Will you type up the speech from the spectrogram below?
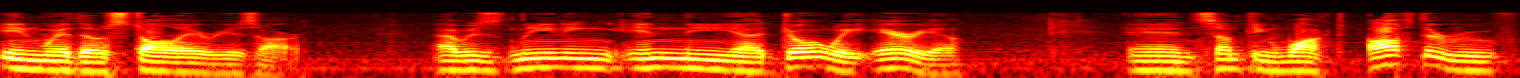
in where those stall areas are. I was leaning in the uh, doorway area, and something walked off the roof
